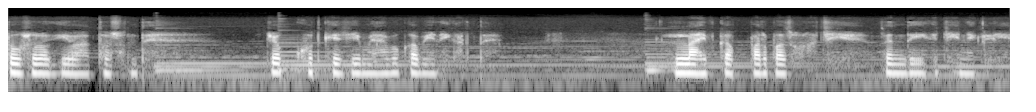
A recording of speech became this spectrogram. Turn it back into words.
दूसरों की बात तो सुनते हैं। जो खुद के जी में है वो कभी नहीं करते। लाइफ का पर्पस होना चाहिए, ज़िंदगी के जीने के लिए।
